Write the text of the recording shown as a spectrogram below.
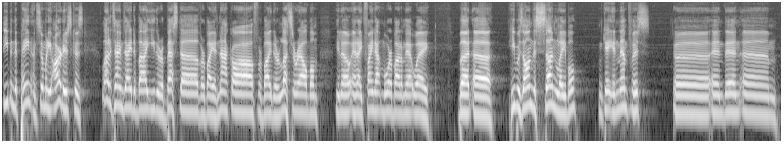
Deep into paint on so many artists because a lot of times I had to buy either a best of or buy a knockoff or buy their lesser album. You know, and I'd find out more about them that way. But uh, he was on the Sun label, okay, in Memphis, uh, and then. Um,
